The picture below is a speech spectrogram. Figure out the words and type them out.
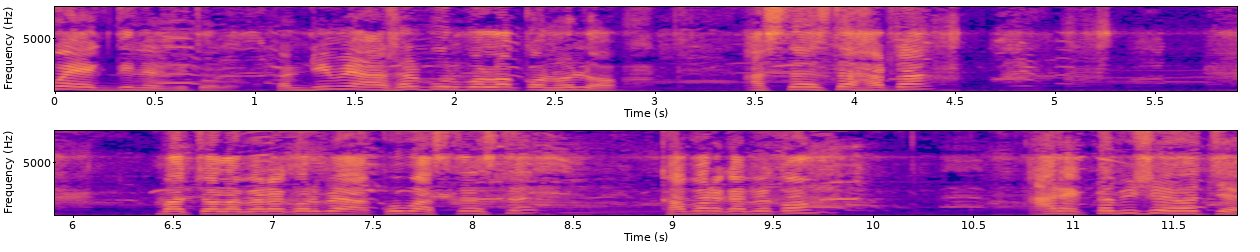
কয়েক দিনের ভিতরে। কারণ ডিমে আসার পূর্ব লক্ষণ হলো আস্তে আস্তে হাঁটা বা চলাফেরা করবে, খুব আস্তে আস্তে খাবার খাবে কম। আর একটা বিষয় হচ্ছে,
